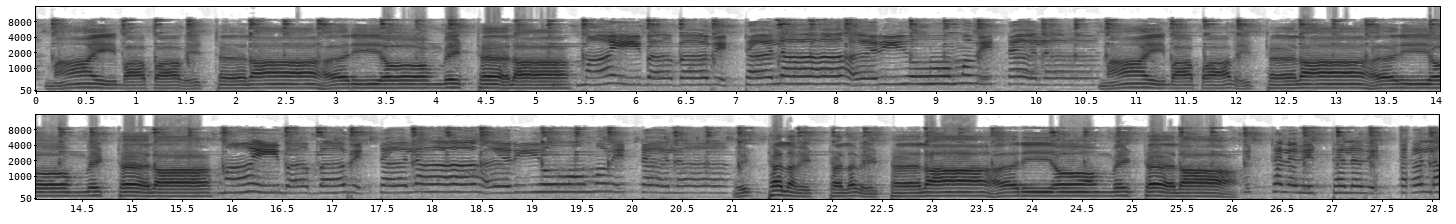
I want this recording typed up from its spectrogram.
હરિ ઓમ વિઠ્ઠલા માય બાપા વિઠ્ઠલા હરિ ઓમ વિઠ્ઠલા માઈ બાબા વિઠ્ઠલા હરિ ઓમ વિઠ્ઠલા માય બાપા વિઠ્ઠલા હરિ ઓમ વિઠ્ઠલા માઈ બાબા વિઠ્ઠલા હરિ ઓમ વિઠ્ઠલા વિઠ્ઠલ વિઠ્ઠલ વિઠ્ઠલા હરિ ઓમ વિઠ્ઠલા વિઠ્ઠલ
